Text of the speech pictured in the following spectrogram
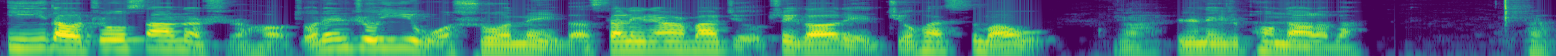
一到周三的时候，昨天周一我说那个三零零二八九最高点九块四毛五啊，日内是碰到了吧？啊，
